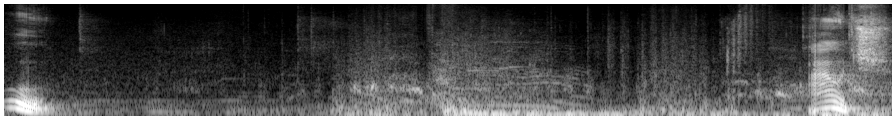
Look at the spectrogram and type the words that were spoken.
Ooh. Ouch.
